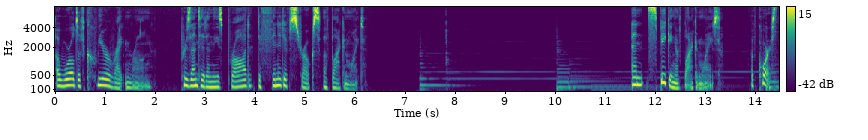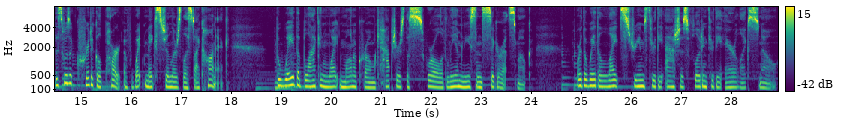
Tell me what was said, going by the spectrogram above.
a world of clear right and wrong, presented in these broad, definitive strokes of black and white. And speaking of black and white, of course, this was a critical part of what makes Schindler's List iconic the way the black and white monochrome captures the swirl of Liam Neeson's cigarette smoke, or the way the light streams through the ashes floating through the air like snow.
